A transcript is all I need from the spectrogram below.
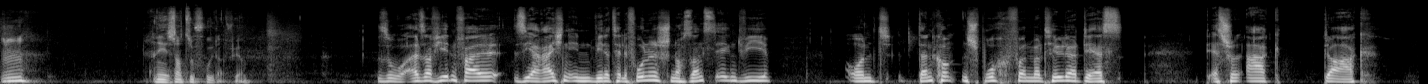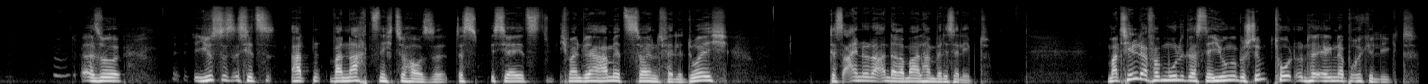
Nee, ist noch zu früh dafür. So, also auf jeden Fall, sie erreichen ihn weder telefonisch noch sonst irgendwie. Und dann kommt ein Spruch von Mathilda, der ist, der ist schon arg dark. Also, Justus ist jetzt, hat, war nachts nicht zu Hause. Das ist ja jetzt, ich meine, wir haben jetzt 200 Fälle durch. Das ein oder andere Mal haben wir das erlebt. Mathilda vermutet, dass der Junge bestimmt tot unter irgendeiner Brücke liegt.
